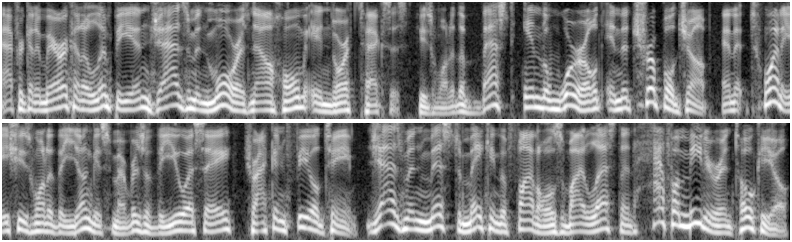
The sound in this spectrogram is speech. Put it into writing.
African American Olympian Jasmine Moore is now home in North Texas. She's one of the best in the world in the triple jump, and at 20, she's one of the youngest members of the USA track and field team. Jasmine missed making the finals by less than half a meter in Tokyo,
